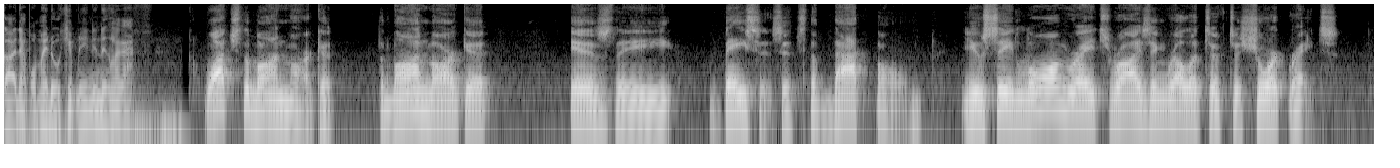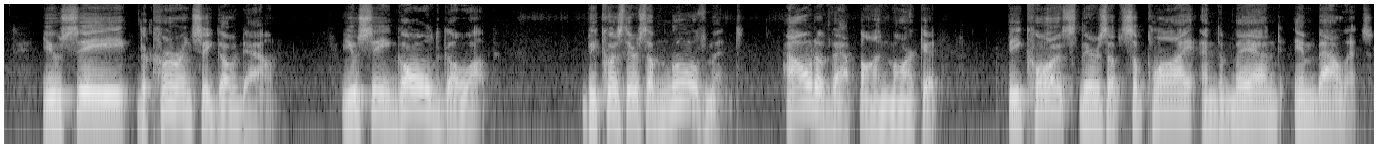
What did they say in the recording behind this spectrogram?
ก็เดี๋ยวผมให้ดูคลิปนี้นิดหนึ่งแล้วกัน Watch the bond market. The bond market is the basis, it's the backbone. You see long rates rising relative to short rates. You see the currency go down. You see gold go up because there's a movement out of that bond market because there's a supply and demand imbalance.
